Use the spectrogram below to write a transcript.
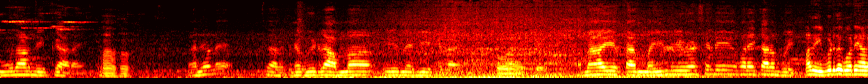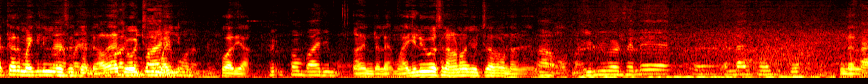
മൂന്നാൾ നീക്കാറായി അങ്ങനെയുള്ള ഇതാണ്. പിന്നെ വീട്ടിലെ അമ്മ ഈ നെല്ലിയിട്ടുണ്ടായിരുന്നു ഓ ഓക്കെ. അമ്മ ഈ ക- മയിൽ യൂണിവേഴ്സിൽ കുറെ കാലം പോയി. അതെ ഇവിടുത്തെ കുറേ ആൾക്കാർ മൈൽ യൂവേഴ്സ് ഒക്കെ ഉണ്ട്. അതാ ഞാൻ ചോദിച്ചത് പോകുന്നുണ്ട്. ഓ അതെയാ? ഇപ്പം ഭാര്യയും പോകും അതുണ്ടല്ലേ? ചോദിച്ചത് അതുകൊണ്ടാണ് ഞാൻ. ആ മയിൽ യൂണിവേഴ്സിൽ എല്ലാവരും പോകും ഉണ്ടല്ലേ?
